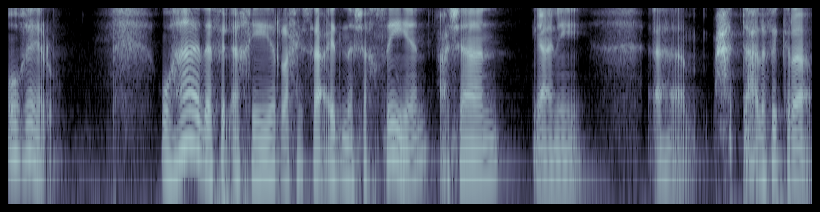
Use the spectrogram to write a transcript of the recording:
وغيره. وهذا في الأخير راح يساعدنا شخصيا عشان يعني حتى على فكرة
